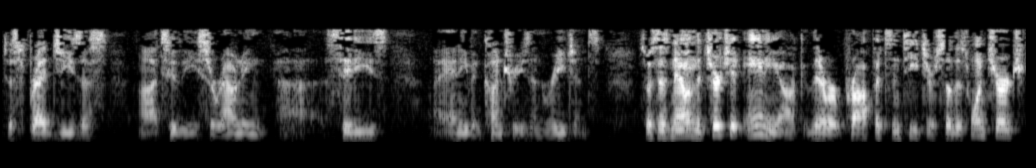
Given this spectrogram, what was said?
to spread Jesus uh, to the surrounding uh, cities and even countries and regions. So it says, Now in the church at Antioch, there were prophets and teachers. So this one church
